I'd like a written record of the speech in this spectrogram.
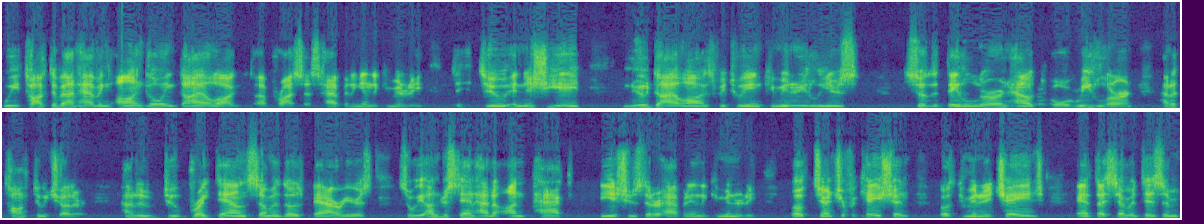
we talked about having ongoing dialogue uh, process happening in the community to, to initiate new dialogues between community leaders so that they learn how to, or relearn how to talk to each other, how to, to break down some of those barriers so we understand how to unpack the issues that are happening in the community, both gentrification, both community change, anti-Semitism,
